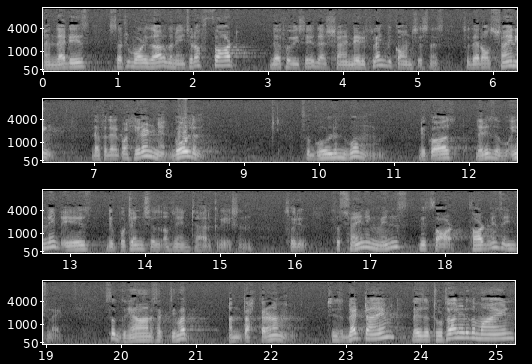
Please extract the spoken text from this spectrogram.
And that is, subtle bodies are of the nature of thought. Therefore we say that shine, they reflect the consciousness. So they are all shining. Therefore they are called Hiranya, golden. So golden womb, because there is a, in it is the potential of the entire creation. So it is, so shining means the thought. Thought means intellect. So jnana shaktimat antahkaranam. Since at that time there is a totality of the mind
